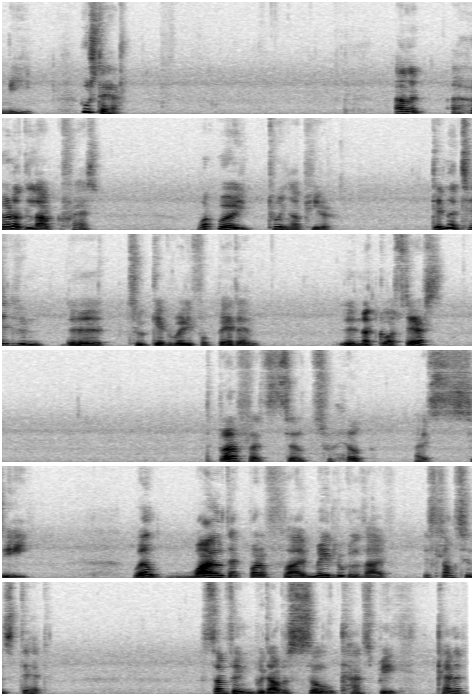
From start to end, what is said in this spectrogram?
me. Who's there? Alan, I heard a loud crash. What were you doing up here? Didn't I tell you uh, to get ready for bed and uh, not go upstairs? The butterfly still to help. I see. Well, while that butterfly may look alive, it's long since dead. Something without a soul can't speak, can it?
